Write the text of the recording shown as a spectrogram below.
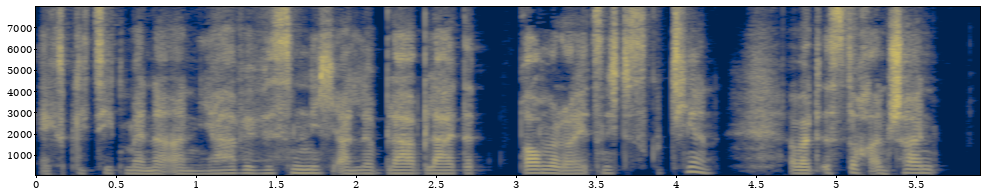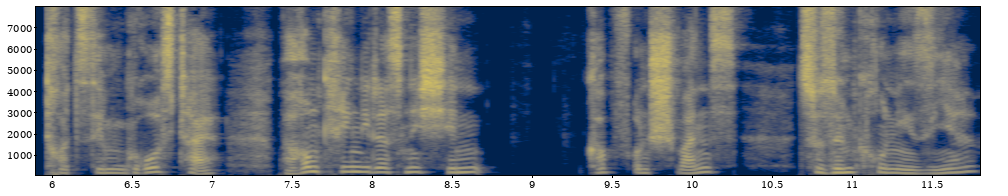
explizit Männer an. Ja, wir wissen nicht alle, bla bla, das brauchen wir doch jetzt nicht diskutieren. Aber das ist doch anscheinend trotzdem ein Großteil. Warum kriegen die das nicht hin, Kopf und Schwanz zu synchronisieren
